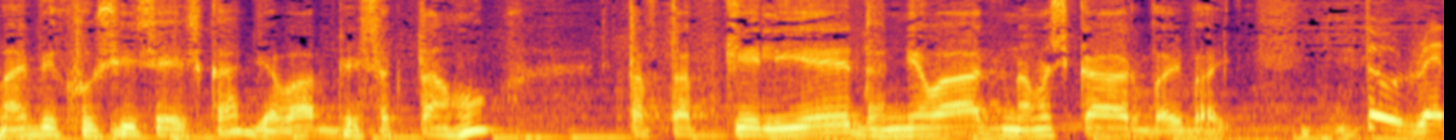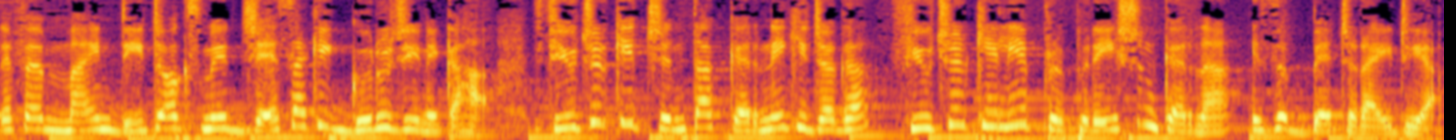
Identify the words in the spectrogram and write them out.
मैं भी खुशी से इसका जवाब दे सकता हूँ। तब तक के लिए धन्यवाद, नमस्कार बाय बाय तो Red F M mind detox में जैसा कि गुरुजी ने कहा फ्यूचर की चिंता करने की जगह फ्यूचर के लिए प्रिपरेशन करना इज़ अ बेटर आइडिया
